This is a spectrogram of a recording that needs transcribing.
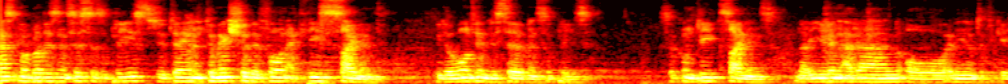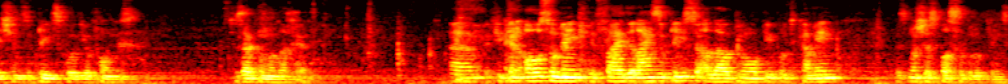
Ask my brothers and sisters, please, to turn to make sure the phone at least silent. We don't want any disturbance, so please. So complete silence, not even adhan or any notifications, please, for your phones. Jazakumullah khair. Um, if you can also make the Friday lines, please, to allow more people to come in as much as possible, please.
